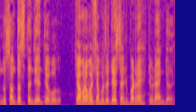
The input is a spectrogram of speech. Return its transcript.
ಒಂದು ಸಂತಸ ತಂದೆ ಅಂತ ಹೇಳ್ಬೋದು. ಕ್ಯಾಮರಾಮನ್ ಶಂಭ ಜೊತೆ ಸಂಜೆ ಪಡ್ರೆ ಟಿವಿ ನೈನ್ ಗದಗ.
